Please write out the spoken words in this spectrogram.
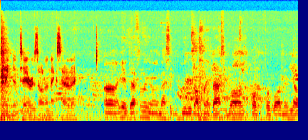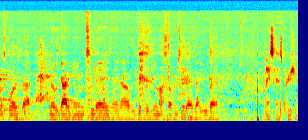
heading to, to Arizona next Saturday. Uh, yeah, definitely. Um, that's the beauty about playing basketball as opposed to football and maybe other sports that, you know, we got a game in two days and uh, we get to redeem ourselves in two days at U of A. Thanks, guys. Appreciate it.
